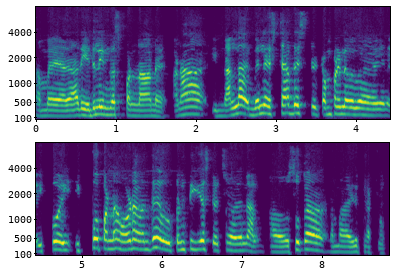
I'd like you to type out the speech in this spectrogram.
நம்ம அதாவது எதுல இன்வெஸ்ட் பண்ணலான்னு ஆனா நல்ல வெல் எஸ்டாப்ளிஷ்டு கம்பெனில இப்போ இப்போ பண்ணாவோட வந்து ஒரு டுவெண்ட்டி இயர்ஸ் வந்து சூப்பரா நம்ம இது பண்ணலாம்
